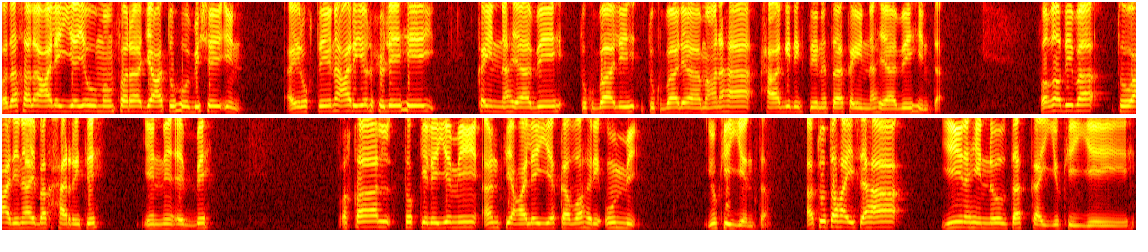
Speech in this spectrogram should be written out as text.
فدخل علي يوما فراجعته بشيء أي رختين عري الحليه كينه يا به tukbaaliha macnaha xaagidigtenata kainah yaabehinta faqadiba to wacdinai bak xarite yeni cebe faqaal tokkeleyemi anti calaya kadahri ummi yukiyyenta atu tahaysahaa yiina hinnooltakka yukiyye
